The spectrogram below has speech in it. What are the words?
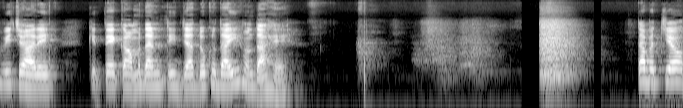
ਵਿਚਾਰੇ ਕਿਤੇ ਕੰਮ ਦਾ ਨਤੀਜਾ ਦੁਖਦਾਈ ਹੁੰਦਾ ਹੈ। ਤਾਂ ਬੱਚਿਓ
